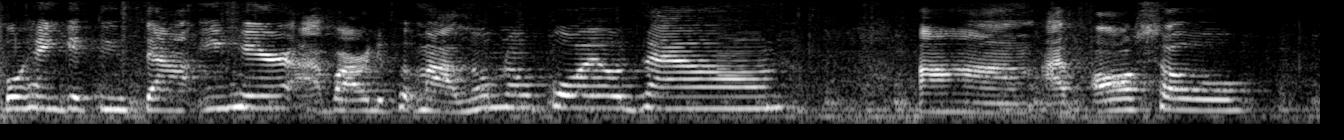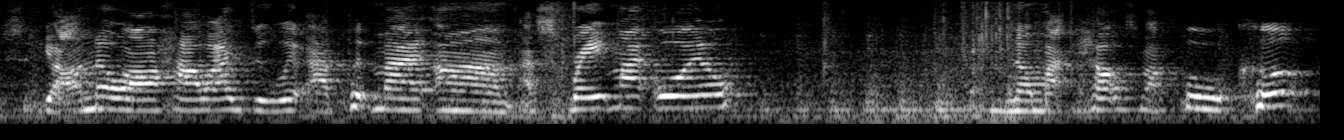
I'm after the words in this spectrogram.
Go ahead and get these down in here. I've already put my aluminum foil down um, I've also, y'all know all how I do it. I put my, um, I sprayed my oil. You know, my helps my food cook.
